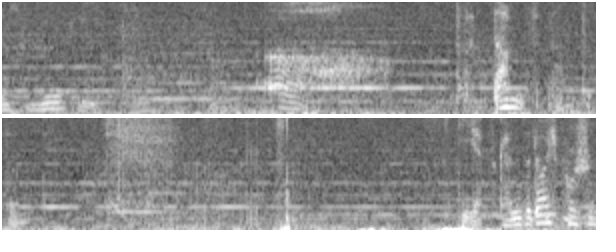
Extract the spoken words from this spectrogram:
Nicht wie wie. Verdammt, verdammt, verdammt. Jetzt können sie durchpushen.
